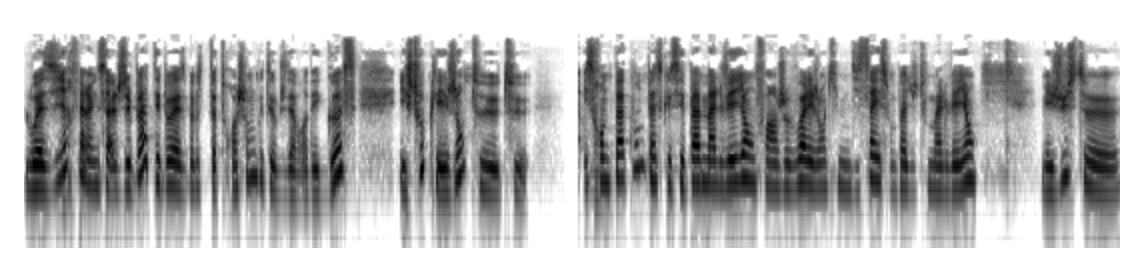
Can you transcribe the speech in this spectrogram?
loisir, faire une salle, je sais pas. T'es pas parce que t'as trois chambres que t'es obligé d'avoir des gosses. Et je trouve que les gens te, te, ils se rendent pas compte parce que c'est pas malveillant. Enfin, je vois les gens qui me disent ça, ils sont pas du tout malveillants, mais juste euh,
